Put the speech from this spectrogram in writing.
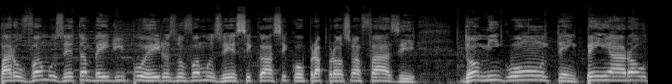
para o Vamos Ver também de Ipueiras. O Vamos Ver se classificou para a próxima fase. Domingo ontem, Penharol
